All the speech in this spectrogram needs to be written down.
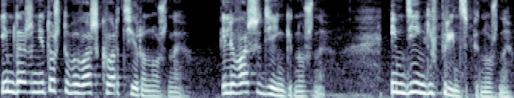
им даже не то, чтобы ваши квартиры нужны или ваши деньги нужны. Им деньги в принципе нужны.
